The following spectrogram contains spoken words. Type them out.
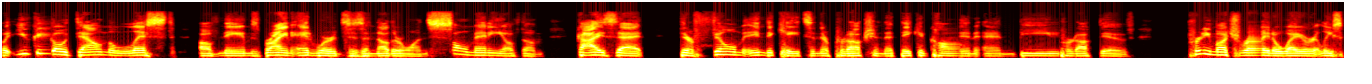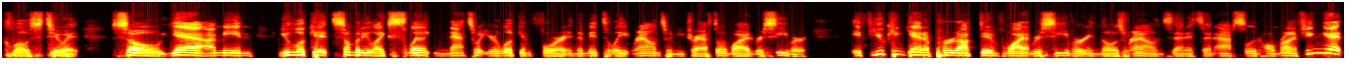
But you could go down the list of names. Bryan Edwards is another one. So many of them, guys that their film indicates in their production that they could come in and be productive pretty much right away or at least close to it. So, yeah, I mean, you look at somebody like Slayton, that's what you're looking for in the mid to late rounds when you draft a wide receiver. If you can get a productive wide receiver in those rounds, then it's an absolute home run. If you can get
